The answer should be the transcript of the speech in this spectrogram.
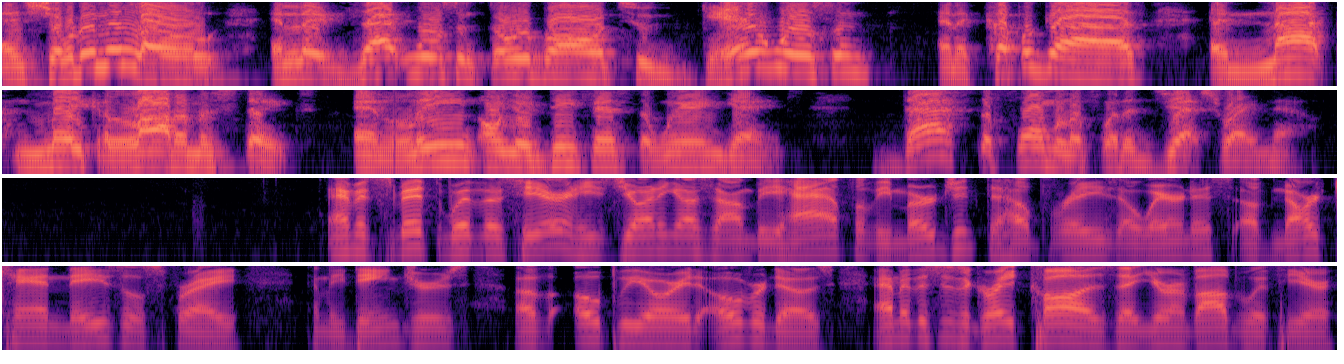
and shouldering the load and let Zach Wilson throw the ball to Garrett Wilson and a couple guys and not make a lot of mistakes and lean on your defense to win games. That's the formula for the Jets right now. Emmitt Smith with us here, and he's joining us on behalf of Emergent to help raise awareness of Narcan nasal spray and the dangers of opioid overdose. Emmitt, this is a great cause that you're involved with here.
